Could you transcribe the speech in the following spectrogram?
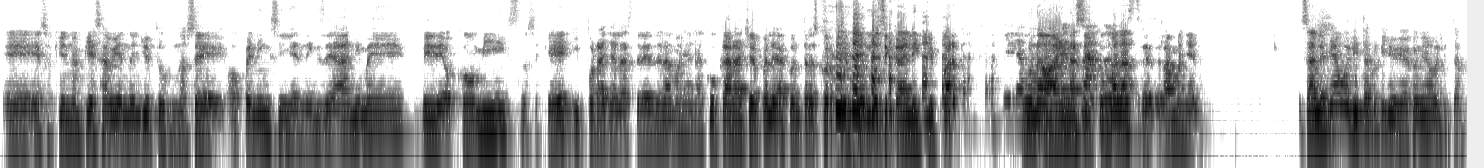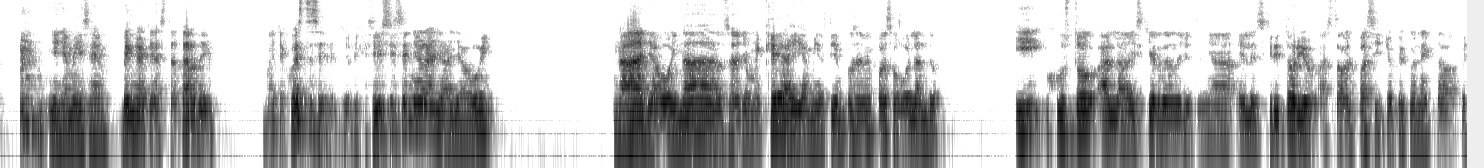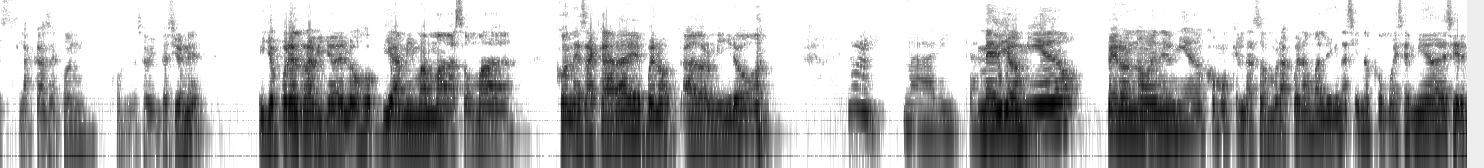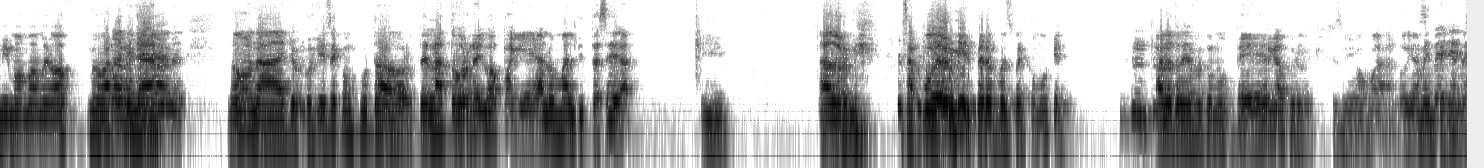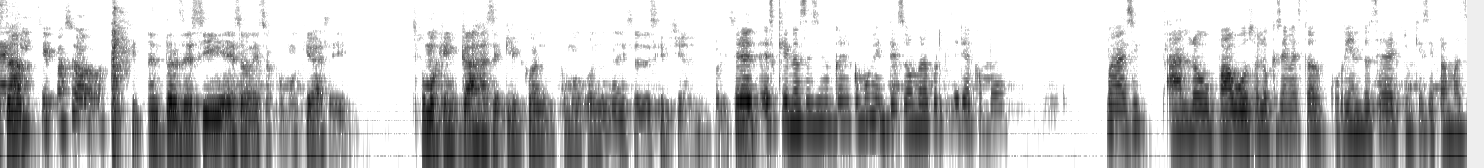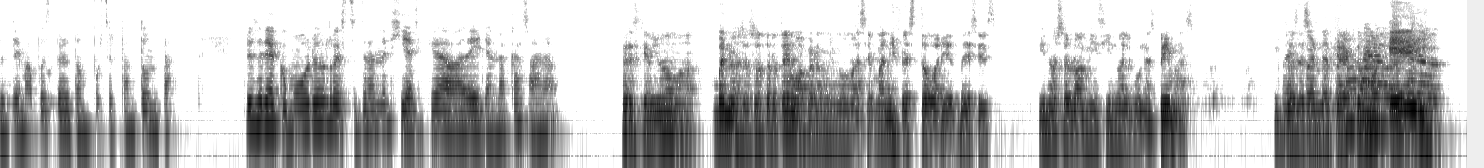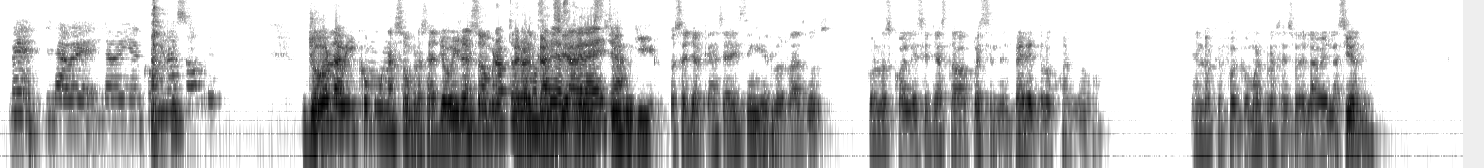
eh, eso que uno empieza viendo en YouTube, no sé, openings y endings de anime, videocómics, no sé qué, y por allá a las 3 de la mañana Cucaracha pelea contra Escorpión con música de Linkin Park, una vaina así pensando, como a las 3 de la mañana. Sale mi abuelita, porque yo vivía con mi abuelita, y ella me dice, venga, ya está tarde, vaya, acuéstese. Yo le dije, sí, sí, señora, ya, ya voy. Nada, ya voy, nada, o sea, yo me quedé ahí, a mí el tiempo se me pasó volando. Y justo al lado izquierdo donde yo tenía el escritorio, estaba el pasillo que conectaba pues la casa con, con las habitaciones. Y yo por el rabillo del ojo vi a mi mamá asomada con esa cara de, bueno, a dormir o... "Mm, Marica. Me dio miedo, pero no en el miedo como que la sombra fuera maligna, sino como ese miedo de decir mi mamá me va, me va a regañar. No, nada, yo cogí ese computador de la torre, lo apagué a lo maldita sea y a dormir. O sea, pude dormir, pero pues fue como que al otro día fue como, verga, pero pues mi mamá obviamente ya no estaba. aquí, ¿Qué pasó? Entonces sí, eso, eso como que hace, como que encaja ese clic con, como con una de esas descripciones. por Pero es que no sé si nunca como gente sombra porque sería como voy a decir a lo pavoso, a lo que se me está ocurriendo ser alguien que sepa más del tema, pues perdón por ser tan tonta. Pero sería como los restos de la energía que quedaba de ella en la casa, ¿no? Pero es que mi mamá, bueno, eso es otro tema, pero mi mamá se manifestó varias veces y no solo a mí, sino a algunas primas. Entonces uno queda como, Pero- ¡ey! pero, ven, ¿la, ve- ¿la veían como una sombra? Yo la vi como una sombra, o sea, yo vi la ¿Tú- sombra, pero alcancé a era ella? distinguir, o sea, yo alcancé a distinguir los rasgos con los cuales ella estaba pues en el féretro cuando, en lo que fue como el proceso de la velación.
